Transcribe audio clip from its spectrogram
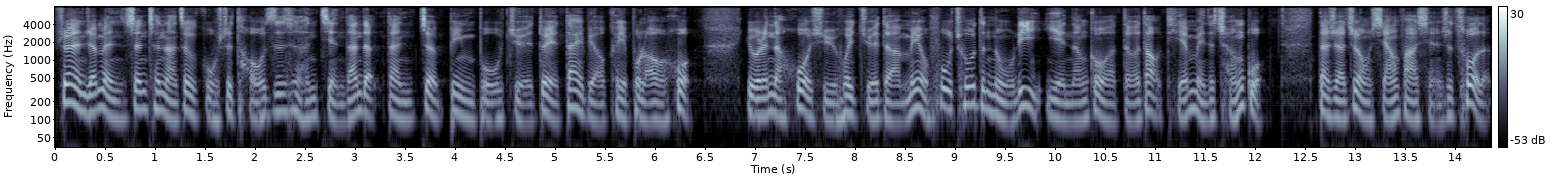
虽然人们声称啊，这个股市投资是很简单的，但这并不绝对代表可以不劳而获。有人呢，或许会觉得没有付出的努力也能够得到甜美的成果，但是啊，这种想法显然是错的。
